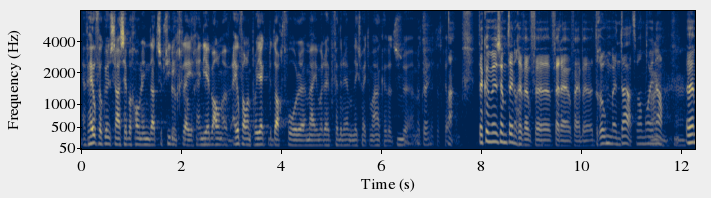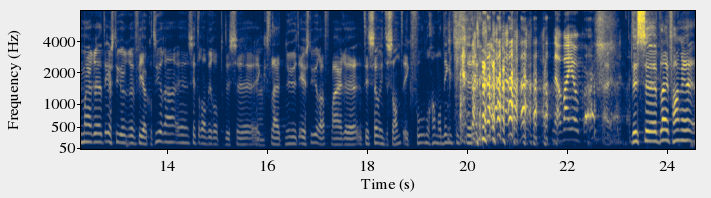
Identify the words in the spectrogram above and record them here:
en heel veel kunstenaars hebben gewoon inderdaad subsidie gekregen. En die hebben allemaal, heel veel een project bedacht voor eh, mij, maar daar heb ik verder helemaal niks mee te maken. Dat is eh, met, met dat geld. Nou, Daar kunnen we zo meteen nog even over, eh, verder over hebben. Droom en daad, wel een mooie Oh, naam. ja. Eh, maar eh, het eerste uur eh, via Cultura eh, zit er alweer op. Dus eh, Ja. ik sluit nu het eerste uur af. Maar eh, het is zo interessant. Ik voel nog allemaal dingetjes. eh. Nou, wij ook hoor. dus eh, blijf hangen.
